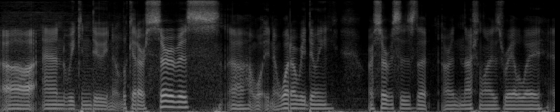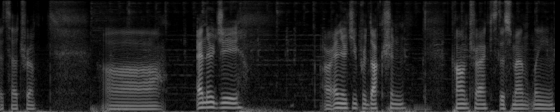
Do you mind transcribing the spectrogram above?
Uh, and we can do, you know, look at our service. Uh, what you know, what are we doing? Our services that are nationalized, railway, etc. Uh, energy, our energy production, contracts, dismantling,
